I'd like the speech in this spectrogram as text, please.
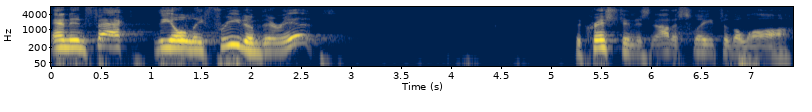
And in fact, the only freedom there is. The Christian is not a slave to the law.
